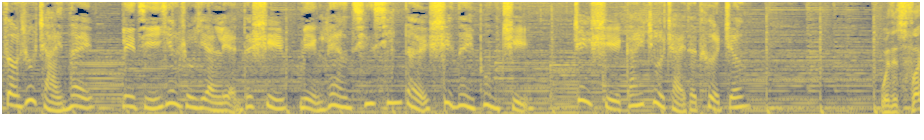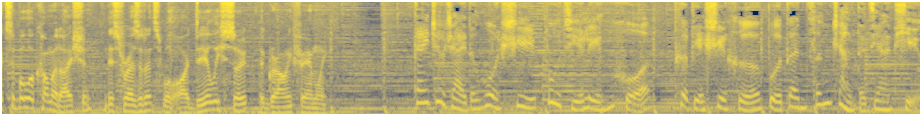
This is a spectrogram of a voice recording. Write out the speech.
走入宅内，立即映入眼帘的是明亮清新的室内布置，这是该住宅的特征。 With its flexible accommodation, this residence will ideally suit the growing family. 该住宅的卧室布局灵活，特别适合不断增长的家庭。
